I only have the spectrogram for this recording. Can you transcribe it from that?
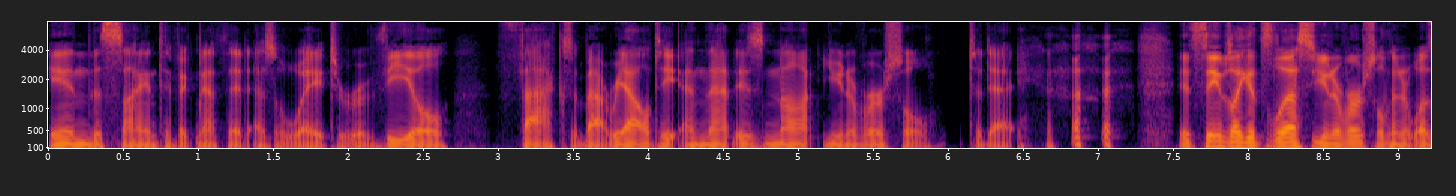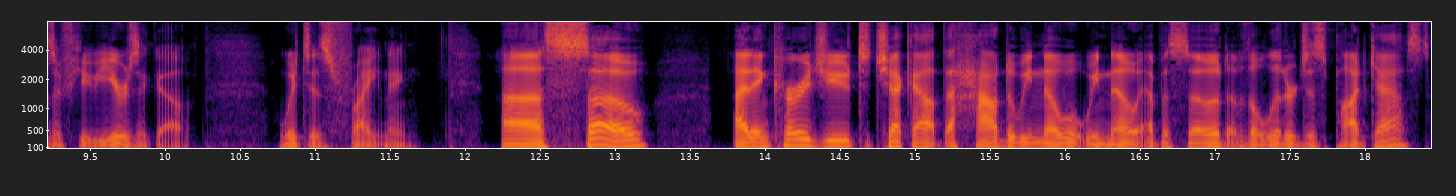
in the scientific method as a way to reveal facts about reality, and that is not universal today. it seems like it's less universal than it was a few years ago, which is frightening. Uh, so, I'd encourage you to check out the How Do We Know What We Know episode of the Liturgist podcast,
